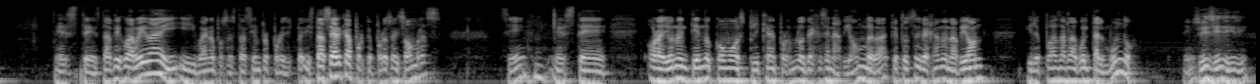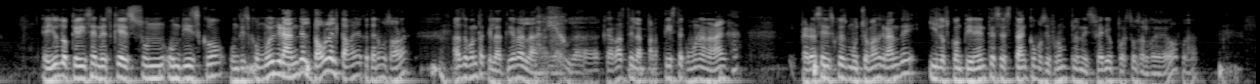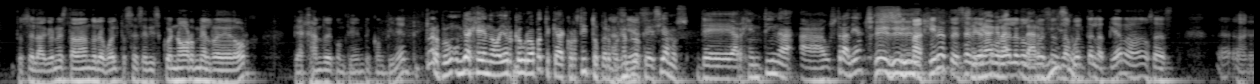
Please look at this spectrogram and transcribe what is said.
Este, está fijo arriba y, y, bueno, pues está siempre proyectado. Y está cerca porque por eso hay sombras, ¿sí? Este, ahora yo no entiendo cómo explican, por ejemplo, los viajes en avión, ¿verdad? Que tú estés viajando en avión y le puedas dar la vuelta al mundo. Sí, sí, sí, sí. sí. Ellos lo que dicen es que es un, un disco, un disco muy grande, el doble del tamaño que tenemos ahora. Haz de cuenta que la Tierra la, la, agarraste y la partiste como una naranja pero ese disco es mucho más grande y los continentes están como si fuera un planisferio puestos alrededor. Entonces el avión está dándole vueltas a ese disco enorme alrededor, viajando de continente en continente. Claro, pero un viaje de Nueva York a Europa te queda cortito, pero por Así ejemplo es. lo que decíamos, de Argentina a Australia, Sí, sí, sí. Imagínate, sería, Sería como darle dos veces la vuelta a la Tierra, ¿verdad? O sea, es-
